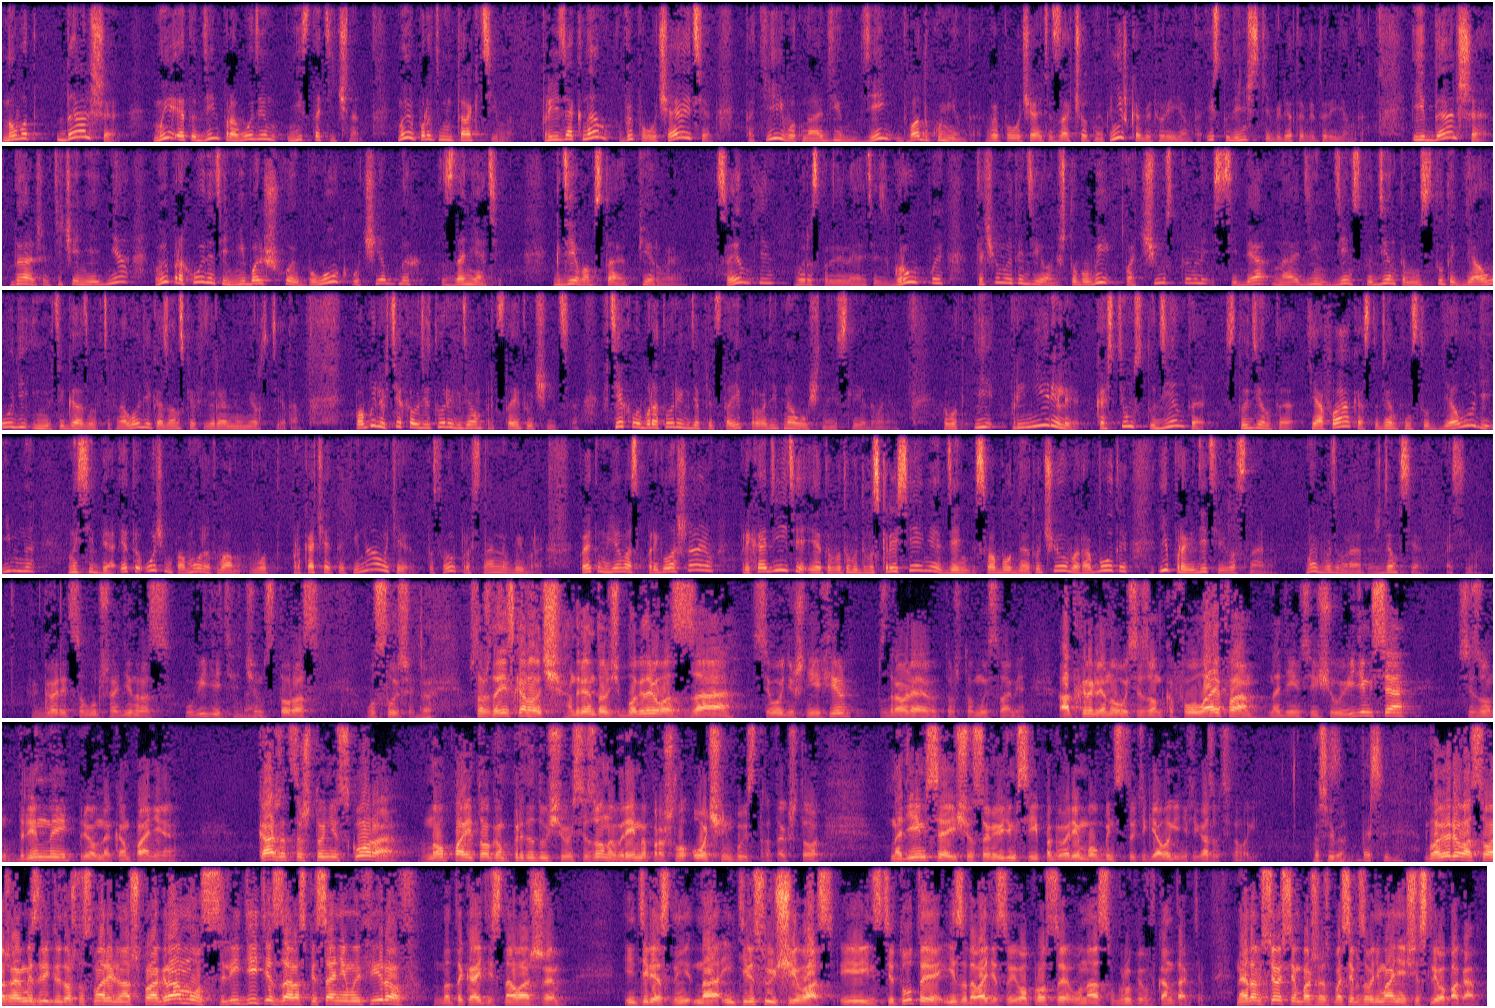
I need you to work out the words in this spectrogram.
Но вот дальше мы этот день проводим не статично, мы его проводим интерактивно. Придя к нам, вы получаете такие вот на один день два документа. Вы получаете зачетную книжку абитуриента и студенческий билет абитуриента. И дальше, дальше, в течение дня вы проходите небольшой блок учебных занятий, где вам ставят первые оценки, вы распределяетесь в группы. Для чего мы это делаем? Чтобы вы почувствовали себя на один день студентом Института геологии и нефтегазовых технологий Казанского федерального университета. Побыли в тех аудиториях, где вам предстоит учиться, в тех лабораториях, где предстоит проводить научные исследования. Вот. И примерили костюм студента, студента теофака, студента Института геологии именно на себя. Это очень поможет вам вот, прокачать такие навыки по своему профессиональному выбору. Поэтому я вас приглашаю, приходите, и это вот будет воскресенье, день свободный от учебы, работы, и проведите его с нами. Мы будем рады. Ждем всех. Спасибо. Как говорится, лучше один раз увидеть, да. чем сто раз услышать. Да. Что ж, Денис Карлович, Андрей Анатольевич, благодарю вас за сегодняшний эфир. Поздравляю то, что мы с вами открыли новый сезон КФУ Лайфа. Надеемся, еще увидимся. Сезон длинный, приемная кампания кажется, что не скоро, но по итогам предыдущего сезона время прошло очень быстро. Так что надеемся, еще с вами увидимся и поговорим об Институте геологии и нефтегазовых технологий. Спасибо. Спасибо. Благодарю вас, уважаемые зрители, за то, что смотрели нашу программу. Следите за расписанием эфиров, натыкайтесь на ваши интересные, на интересующие вас и институты и задавайте свои вопросы у нас в группе ВКонтакте. На этом все. Всем большое спасибо за внимание. Счастливо. Пока.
